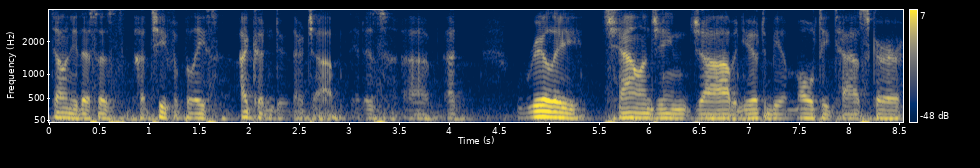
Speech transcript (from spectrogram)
telling you this as a chief of police, I couldn't do their job. It is a, a really challenging job, and you have to be a multitasker,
